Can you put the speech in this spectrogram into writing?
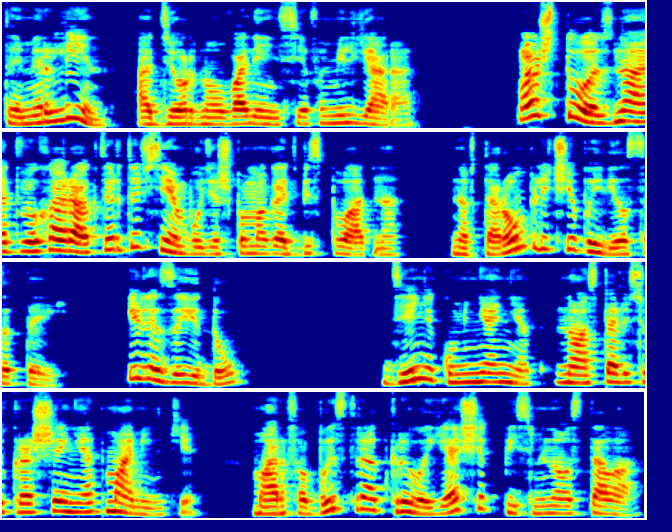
«Темерлин», — одернул Валенсия фамильяра. «А что, зная твой характер, ты всем будешь помогать бесплатно». На втором плече появился Тей. «Или за еду». «Денег у меня нет, но остались украшения от маменьки. Марфа быстро открыла ящик письменного стола.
